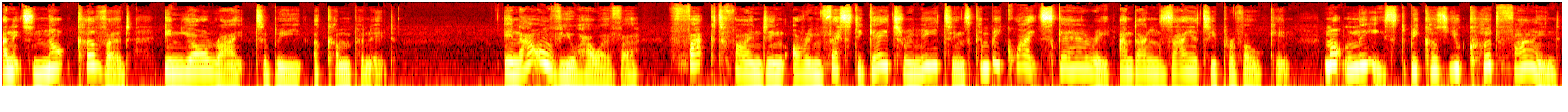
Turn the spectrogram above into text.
and it's not covered in your right to be accompanied. In our view, however, fact finding or investigatory meetings can be quite scary and anxiety provoking, not least because you could find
